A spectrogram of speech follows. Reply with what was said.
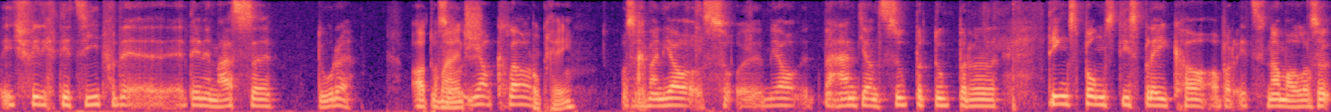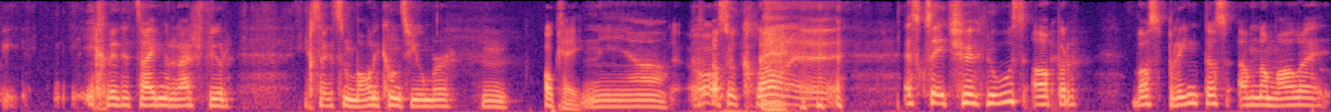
ist vielleicht die Zeit von diesen Messen durch. Ah, du also, meinst? Ja, klar. Okay. Also ich meine, ja, so, äh, ja, wir haben ja ein super duper Dingsbums-Display gehabt, aber jetzt nochmal, also ich, ich rede jetzt immer, weißt für, ich sage jetzt normale Consumer. Hm. Okay. Ja, also klar, äh, es sieht schön aus, aber was bringt das am normalen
